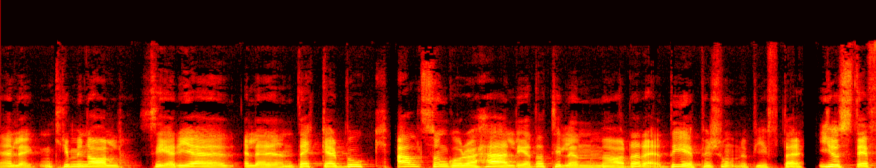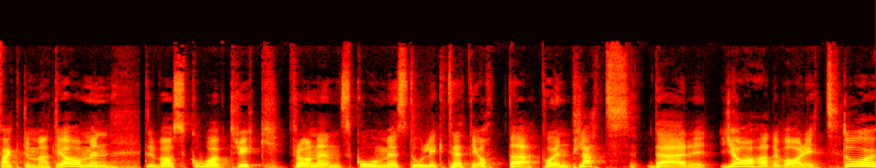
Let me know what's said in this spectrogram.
eller en kriminalserie eller en deckarbok. Allt som går att härleda till en mördare, det är personuppgifter. Just det faktum att ja, men det var skoavtryck från en sko med storlek 38 på en plats där jag hade varit. Då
